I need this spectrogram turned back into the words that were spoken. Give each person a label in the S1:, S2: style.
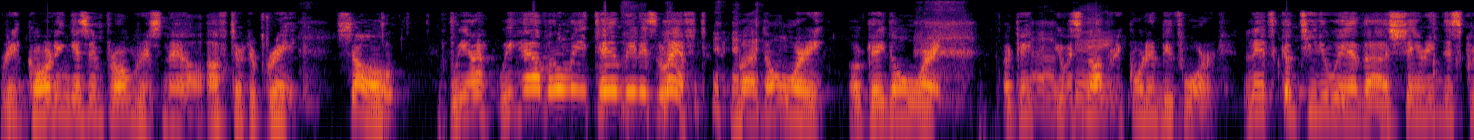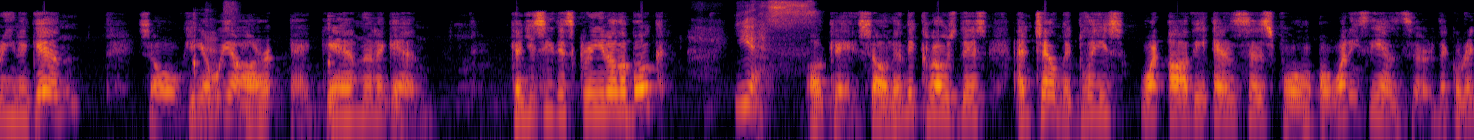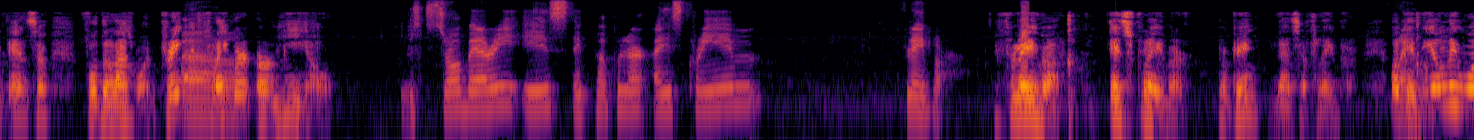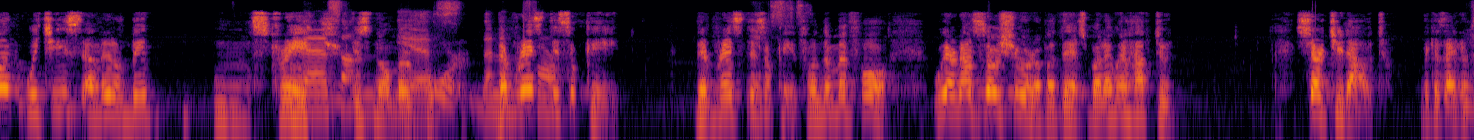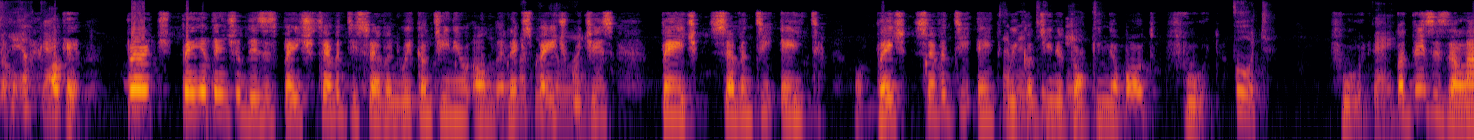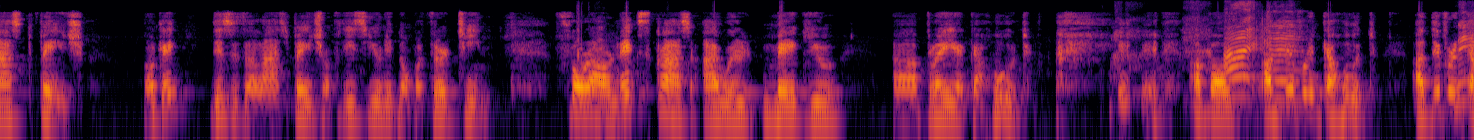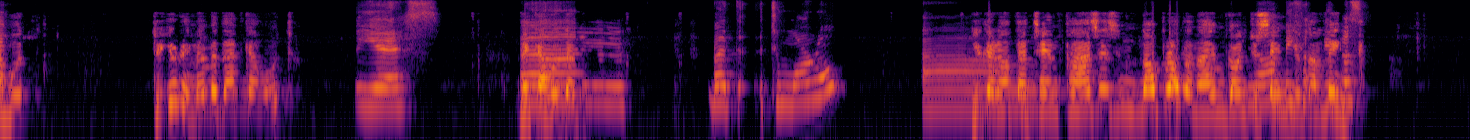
S1: Recording is in progress now after the break. So we are we have only 10 minutes left, but don't worry. Okay, don't worry. Okay, okay. it was not recorded before. Let's continue with uh, sharing the screen again. So here yes. we are again and again. Can you see the screen of the book?
S2: Yes.
S1: Okay, so let me close this and tell me, please, what are the answers for, or what is the answer, the correct answer for the last one? Drink, uh, flavor, or meal?
S2: Strawberry is a popular ice cream flavor.
S1: Flavor. It's flavor. Okay, that's a flavor. Okay, flavor. the only one which is a little bit mm, strange is number yes, four. The, number the rest four. is okay. The rest is okay. For number four, we are not so sure about this, but I will have to search it out because I don't know. okay. okay. Page, pay attention. This is page 77. We continue on the next page, which is page 78. On page 78, 78, we continue talking about food.
S2: Food.
S1: Food. Okay. But this is the last page. Okay? This is the last page of this unit number 13. For our next class, I will make you uh, play a Kahoot about I, a uh, different Kahoot. A different may... Kahoot. Do you remember that Kahoot?
S2: Yes.
S1: The Kahoot that... Um,
S2: but tomorrow?
S1: Um, you cannot attend classes? No problem. I'm going to no, send because, you the link. Because,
